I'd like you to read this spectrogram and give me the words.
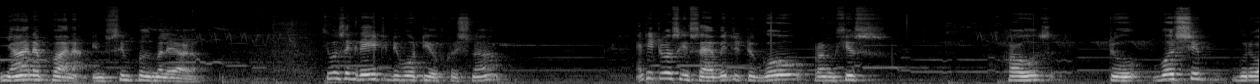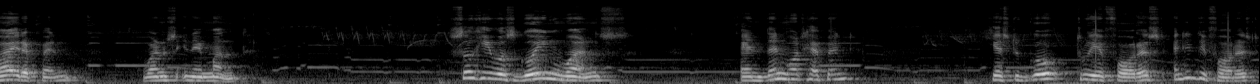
Jnanapana in simple Malayalam. He was a great devotee of Krishna, and it was his habit to go from his house to worship Guruvayurappan once in a month. So he was going once, and then what happened? He has to go through a forest, and in the forest,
